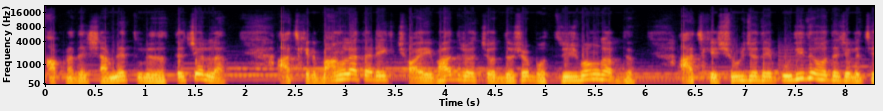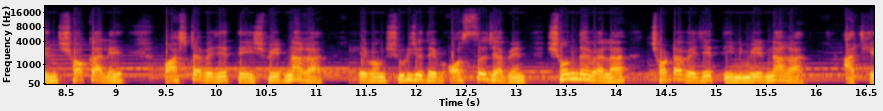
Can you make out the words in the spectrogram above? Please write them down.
আপনাদের সামনে তুলে ধরতে চললাম। আজকের বাংলা তারিখ ছয় ভাদ্র চোদ্দশো বত্রিশ বঙ্গাব্দ। আজকে সূর্যদেব উদিত হতে চলেছেন সকালে পাঁচটা বেজে তেইশ মিনিট নাগাদ এবং সূর্যদেব অস্ত যাবেন সন্ধেবেলা ছটা বেজে তিন মিনিট নাগাদ। আজকে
